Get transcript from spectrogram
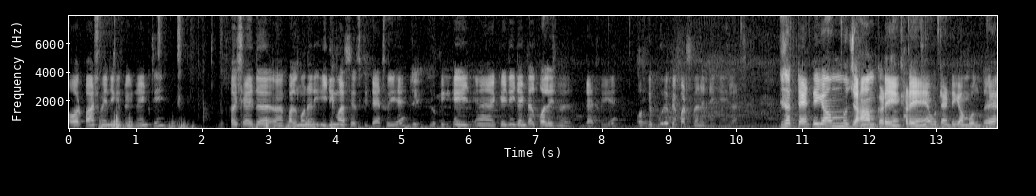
और पाँच महीने की प्रेग्नेंट थी। उसका शायद पल्मोनरी इडीमा से उसकी डेथ हुई है जी। जो कि के डी डेंटल कॉलेज में डेथ हुई है। और उसके पूरे पेपर्स मैंने देखे हैं। जी सर टेंटी गाँव जहाँ हम खड़े हैं खड़े हैं वो टेंटी गाँव बोलते हैं।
